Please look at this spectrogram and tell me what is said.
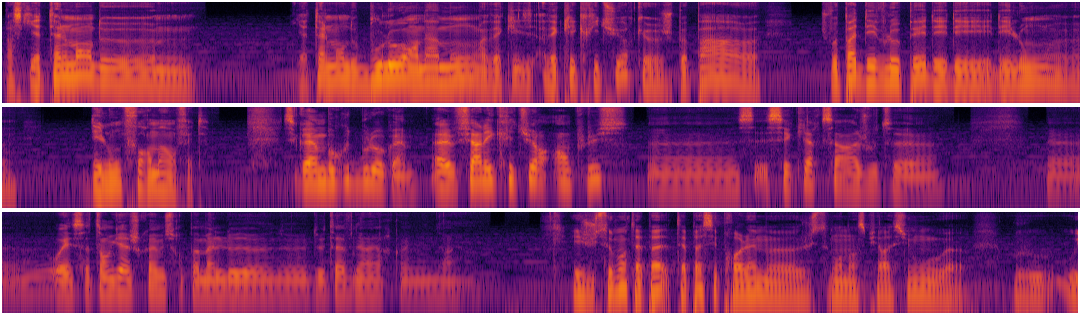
Parce qu'il y a tellement de. Il y a tellement de boulot en amont avec les- avec l'écriture que je peux pas. euh, Je peux pas développer des, des- des longs, euh, des longs formats en fait. C'est quand même beaucoup de boulot quand même. Euh, faire l'écriture en plus, euh, c'est c'est clair que ça rajoute. euh, euh, ouais, ça t'engage quand même sur pas mal de, de, de taf derrière quand même. mine de rien. Et justement, t'as pas, t'as pas ces problèmes justement d'inspiration où, où- où,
